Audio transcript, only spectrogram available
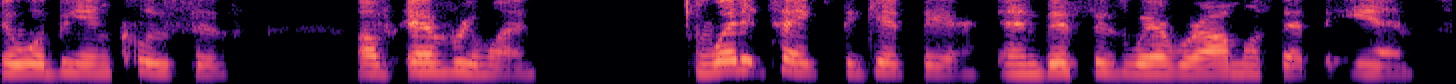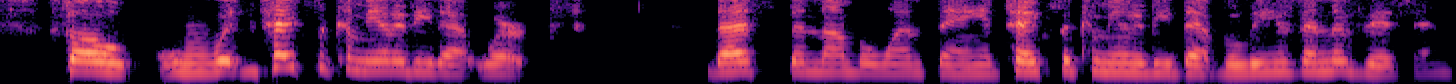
It will be inclusive of everyone. What it takes to get there. And this is where we're almost at the end. So it takes a community that works That's the number one thing. It takes a community that believes in the vision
